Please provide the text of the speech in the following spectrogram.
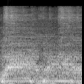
Father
